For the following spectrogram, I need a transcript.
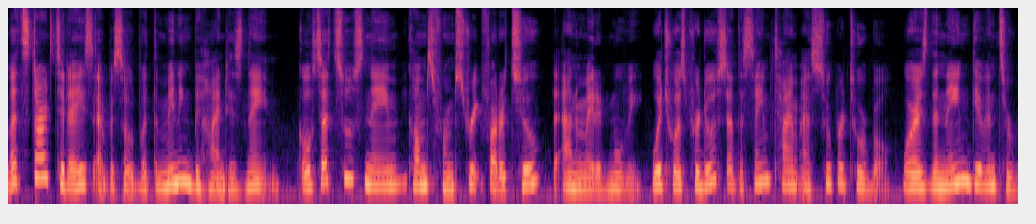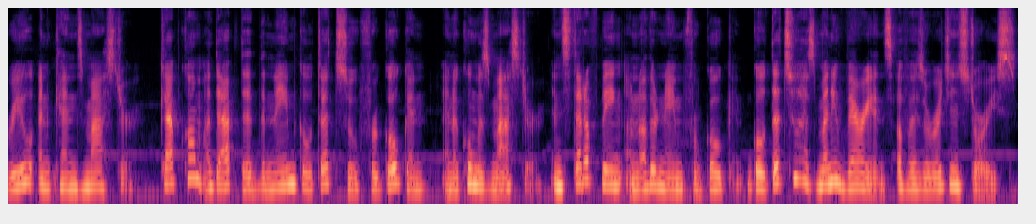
Let's start today's episode with the meaning behind his name. Gotetsu's name comes from Street Fighter II, the animated movie, which was produced at the same time as Super Turbo, whereas the name given to Ryu and Ken's master. Capcom adapted the name Gotetsu for Goken and Akuma's master, instead of being another name for Goken. Gotetsu has many variants of his origin stories,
